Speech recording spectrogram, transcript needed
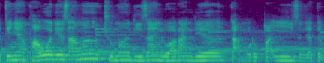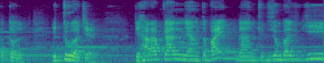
Artinya power dia sama cuma design luaran dia tak merupai senjata betul? Itu aja. Diharapkan yang terbaik dan kita jumpa lagi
